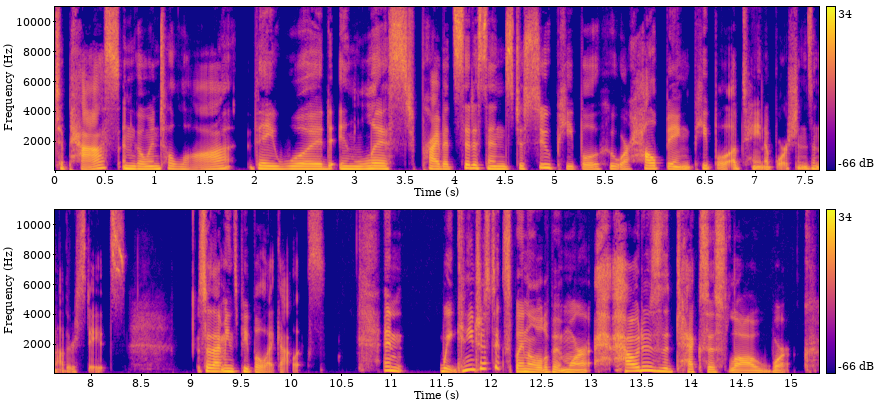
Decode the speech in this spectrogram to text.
to pass and go into law, they would enlist private citizens to sue people who are helping people obtain abortions in other states. So that means people like Alex. And Wait, can you just explain a little bit more? How does the Texas law work?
